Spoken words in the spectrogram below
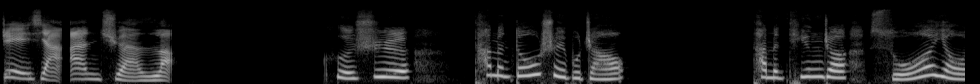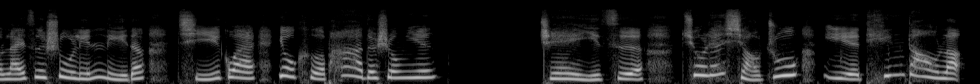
这下安全了。”可是，他们都睡不着。他们听着所有来自树林里的奇怪又可怕的声音。这一次，就连小猪也听到了。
